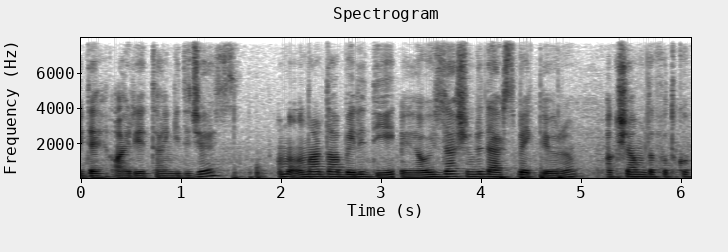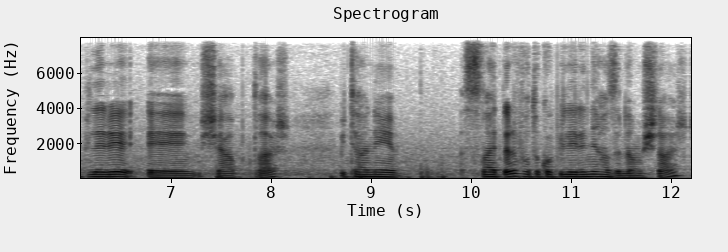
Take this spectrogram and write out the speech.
bir de ayrıyeten gideceğiz. Ama onlar daha belli değil. Ee, o yüzden şimdi dersi bekliyorum. Akşam da fotokopileri e, şey yaptılar. Bir tane slaytların fotokopilerini hazırlamışlar.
